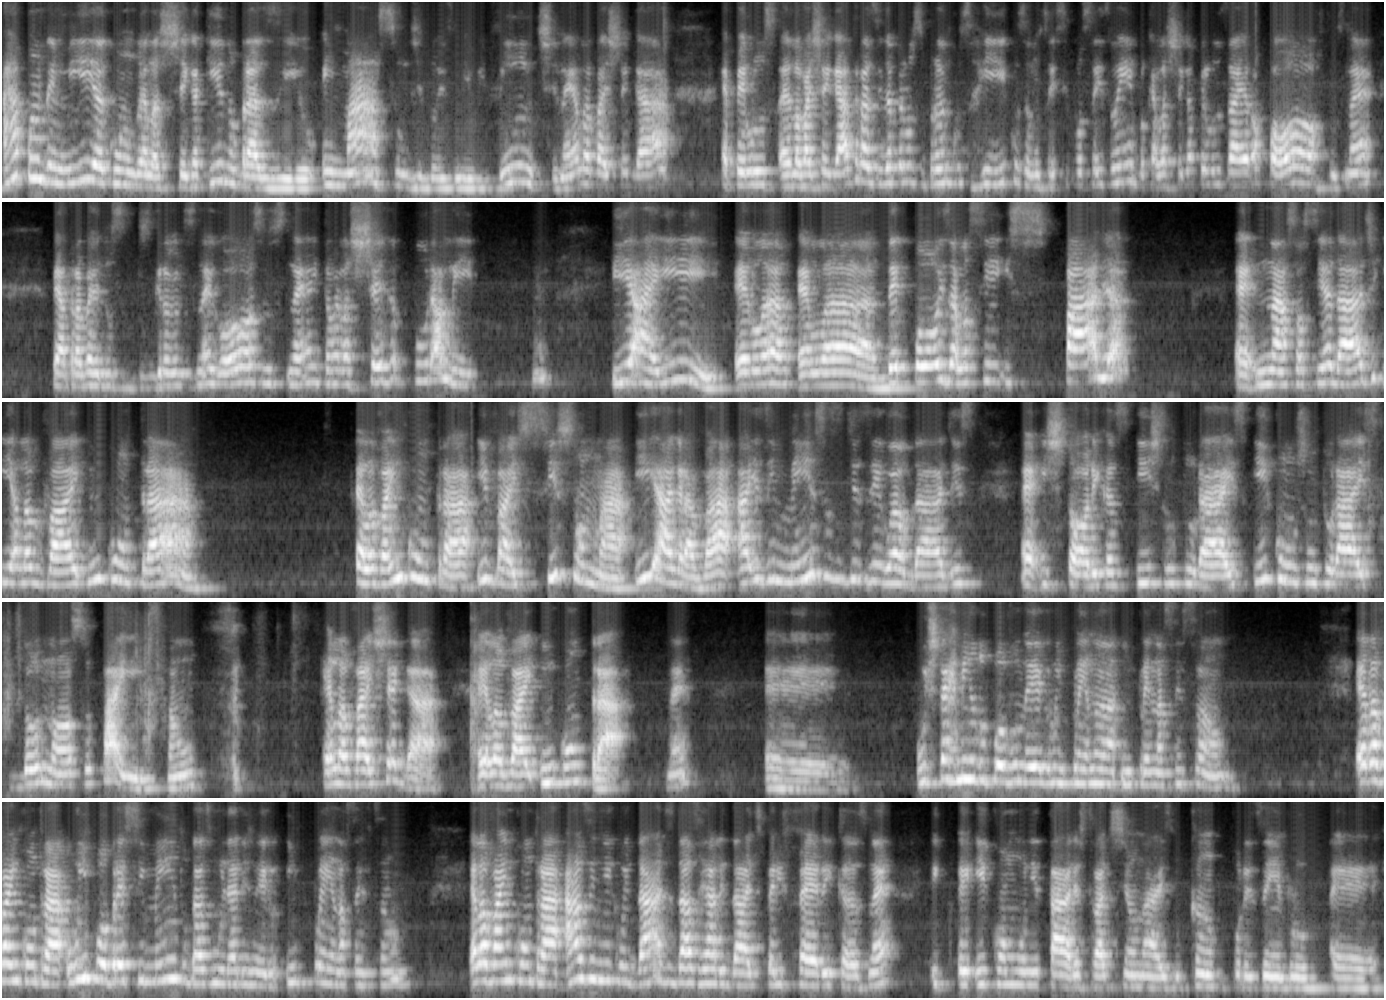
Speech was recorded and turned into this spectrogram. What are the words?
A pandemia, quando ela chega aqui no Brasil em março de 2020, né, ela vai chegar é pelos, ela vai chegar trazida pelos brancos ricos. Eu não sei se vocês lembram que ela chega pelos aeroportos, né? É através dos, dos grandes negócios, né? Então ela chega por ali. Né? E aí ela, ela depois ela se espalha é, na sociedade e ela vai encontrar ela vai encontrar e vai se somar e agravar as imensas desigualdades é, históricas estruturais e conjunturais do nosso país. Então, ela vai chegar, ela vai encontrar, né? É, o extermínio do povo negro em plena, em plena ascensão. Ela vai encontrar o empobrecimento das mulheres negras em plena ascensão ela vai encontrar as iniquidades das realidades periféricas, né? E, e, comunitárias tradicionais do campo, por exemplo, é,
